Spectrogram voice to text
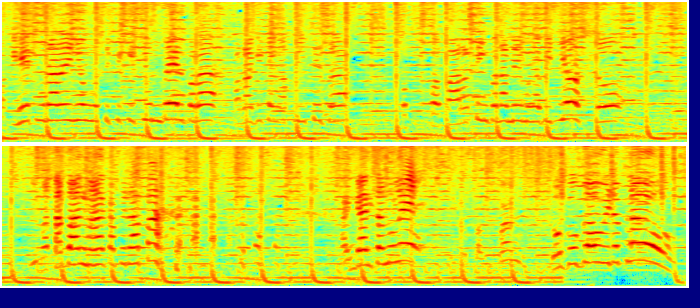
pakihit mo na rin yung notification bell para palagi kang updated sa pa- paparating pa namin mga videos. So, Di matabang mga kapirata. Hanggang sa muli. Pang-pang. Go, go, go with the flow.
